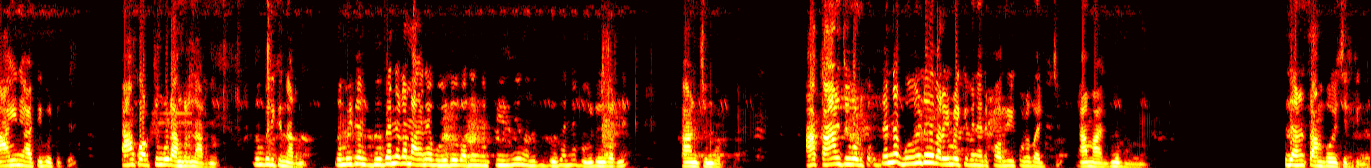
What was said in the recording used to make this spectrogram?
നായിനെ ആട്ടി വിട്ടിട്ട് ഞാൻ കുറച്ചും കൂടെ അങ്ങോട്ട് നടന്നു. മുമ്പിലേക്ക് നടന്നു. മുമ്പിലേക്ക് ദുതനയുടെ മകനെ വീട് പറഞ്ഞ് ഞാൻ തിരിഞ്ഞു നിന്നിട്ട് ദുതന്നെ വീട് പറഞ്ഞ് കാണിച്ചും കൊടുത്തു. ആ കാണിച്ചു കൊടുക്കും. ഇതന്നെ വീട് പറയുമ്പോഴേക്കും ഇവൻ എന്റെ പുറകിൽ കൂടെ വലിച്ചു. ഞാൻ മരുന്ന് വീണു. ഇതാണ് സംഭവിച്ചിരിക്കുന്നത്.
